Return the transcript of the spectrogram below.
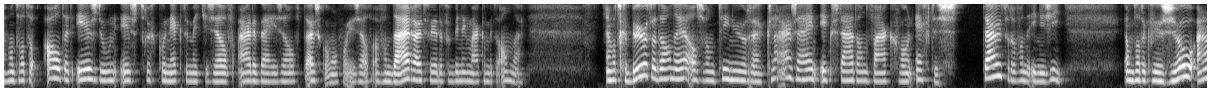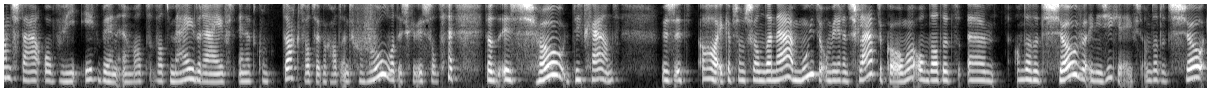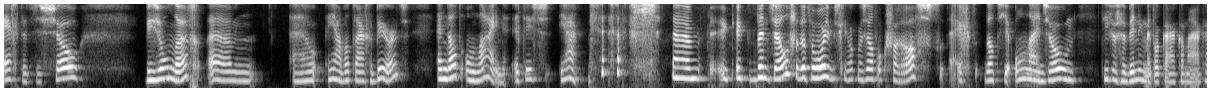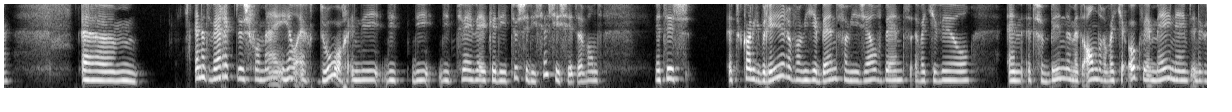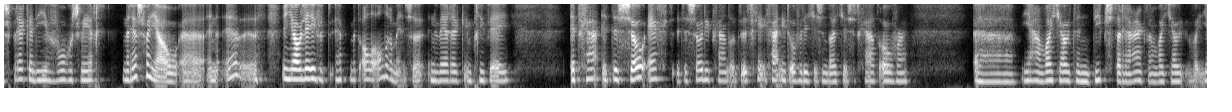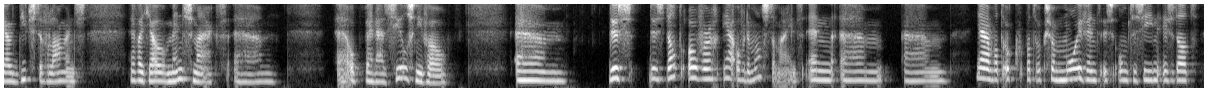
Want wat we altijd eerst doen is terugconnecten met jezelf, aarde bij jezelf, thuiskomen voor jezelf. En van daaruit weer de verbinding maken met de ander. En wat gebeurt er dan hè, als we om tien uur uh, klaar zijn? Ik sta dan vaak gewoon echt te stuiteren van de energie. Omdat ik weer zo aansta op wie ik ben en wat, wat mij drijft. En het contact wat we hebben gehad en het gevoel wat is gewisseld. Dat is zo diepgaand. Dus het, oh, ik heb soms dan daarna moeite om weer in slaap te komen, omdat het, um, omdat het zoveel energie geeft. Omdat het zo echt, het is zo bijzonder um, uh, ja, wat daar gebeurt. En dat online. Het is, ja. um, ik, ik ben zelf, dat hoor je misschien ook mezelf, ook verrast. Echt dat je online zo'n diepe verbinding met elkaar kan maken. Um, en het werkt dus voor mij heel erg door in die, die, die, die twee weken die tussen die sessies zitten. Want het is het kalibreren van wie je bent, van wie je zelf bent, wat je wil. En het verbinden met anderen, wat je ook weer meeneemt in de gesprekken die je vervolgens weer de rest van jou, uh, in, uh, in jouw leven hebt met alle andere mensen, in werk, in privé. Het, gaat, het is zo echt, het is zo diepgaand. Het is, gaat niet over ditjes en datjes, het gaat over ja, wat jou ten diepste raakt en wat, jou, jouw diepste verlangens, hè, wat jouw mens maakt um, uh, op bijna zielsniveau. Um, dus, dus dat over, ja, over de mastermind. En um, ja, wat ook, wat ook zo mooi vind is om te zien, is dat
